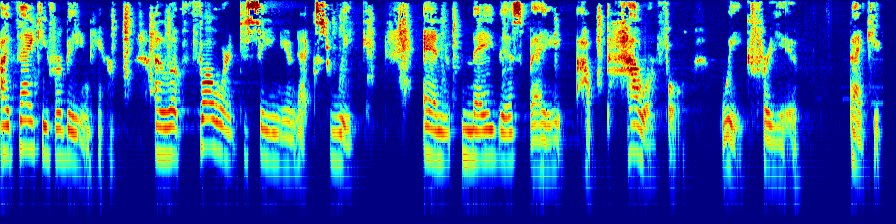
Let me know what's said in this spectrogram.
I thank you for being here. I look forward to seeing you next week. And may this be a powerful week for you. Thank you.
